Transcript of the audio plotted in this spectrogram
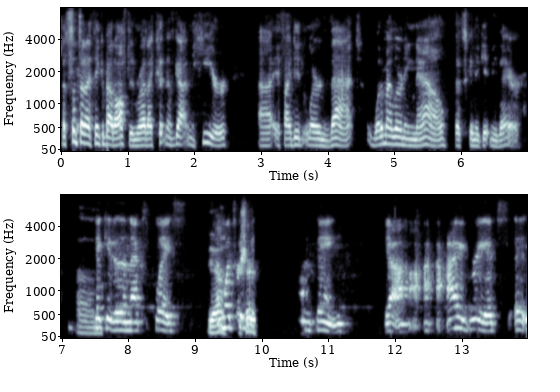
that's something I think about often. Right? I couldn't have gotten here uh, if I didn't learn that. What am I learning now that's going to get me there? Um, Take you to the next place. Yeah, and what's for sure. one thing? Yeah, I, I agree. It's it,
